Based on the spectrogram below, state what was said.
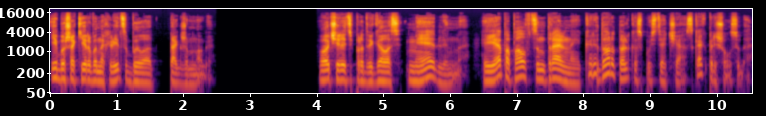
Ибо шокированных лиц было также много. Очередь продвигалась медленно, и я попал в центральный коридор только спустя час, как пришел сюда.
